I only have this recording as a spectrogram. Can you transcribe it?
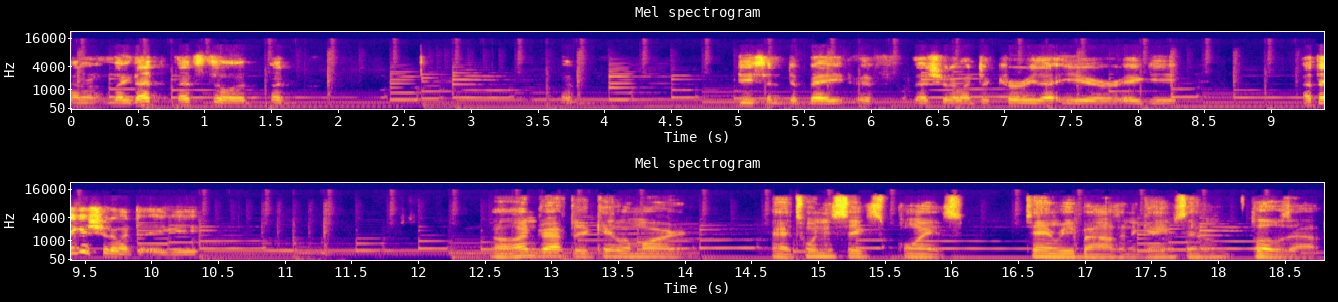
I don't like that. That's still a, a, a decent debate if that should have went to Curry that year or Iggy. I think it should have went to Iggy. No, undrafted Caleb Martin had 26 points, 10 rebounds in the game seven closeout.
